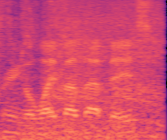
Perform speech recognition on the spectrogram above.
We're gonna go wipe out that base.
